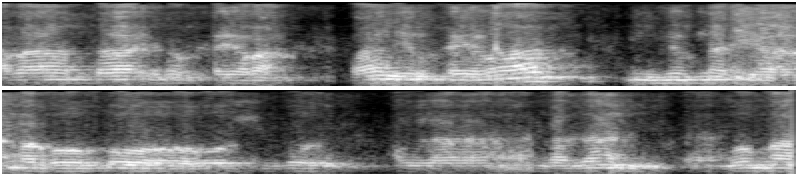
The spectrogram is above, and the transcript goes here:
على سائر الخيرات. وهذه الخيرات من جملتها الركوع والسجود اللذان هما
